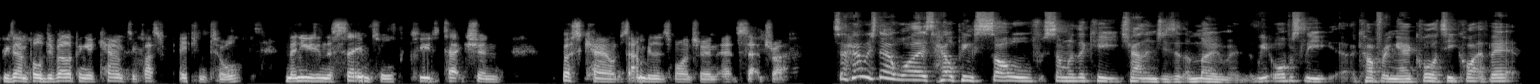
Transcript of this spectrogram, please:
For example, developing a count and classification tool, and then using the same tool for queue detection, bus counts, ambulance monitoring, etc. So, how is now Wireless helping solve some of the key challenges at the moment? We're obviously covering air quality quite a bit,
